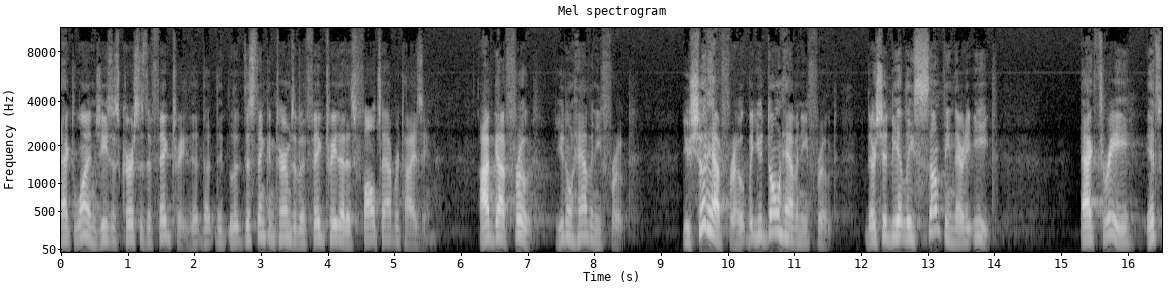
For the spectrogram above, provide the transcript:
Act 1, Jesus curses the fig tree. The, the, the, just think in terms of a fig tree that is false advertising. I've got fruit. You don't have any fruit. You should have fruit, but you don't have any fruit. There should be at least something there to eat. Act 3, it's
